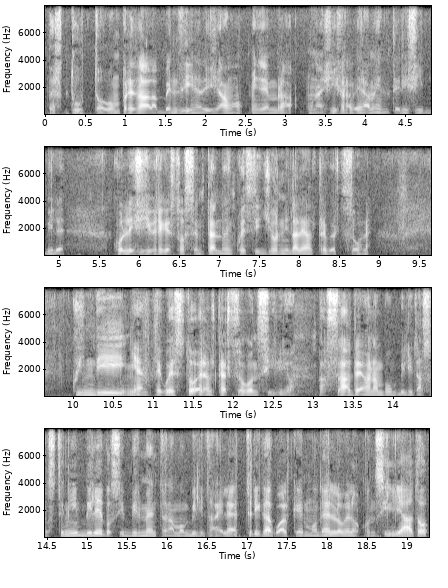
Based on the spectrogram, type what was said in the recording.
per tutto, compresa la benzina, diciamo, mi sembra una cifra veramente risibile con le cifre che sto sentendo in questi giorni dalle altre persone. Quindi niente, questo era il terzo consiglio. Passate a una mobilità sostenibile, possibilmente una mobilità elettrica, qualche modello ve l'ho consigliato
